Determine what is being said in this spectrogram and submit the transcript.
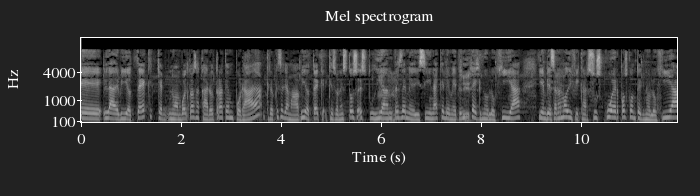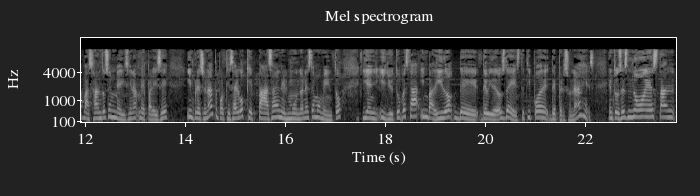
Eh, la de Biotech, que no han vuelto a sacar otra temporada, creo que se llamaba Biotech, que son estos estudiantes de medicina que le meten Sí, sí, sí. tecnología y empiezan a modificar sus cuerpos con tecnología basándose en medicina, me parece impresionante porque es algo que pasa en el mundo en este momento y, en, YouTube está invadido de, de videos de este tipo de, de personajes. Entonces no es tan,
